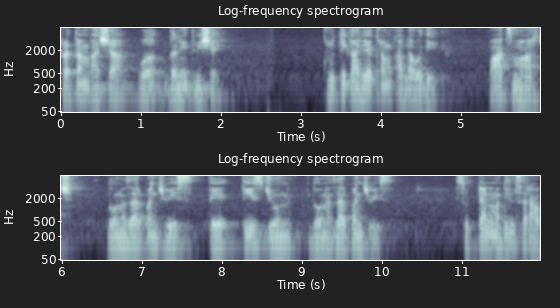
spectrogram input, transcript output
प्रथम भाषा व गणित विषय. कृती कार्यक्रम कालावधी. पाच मार्च दोन हजार पंचवीस ते तीस जून दोन हजार पंचवीस. सुट्ट्यांमधील सराव.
